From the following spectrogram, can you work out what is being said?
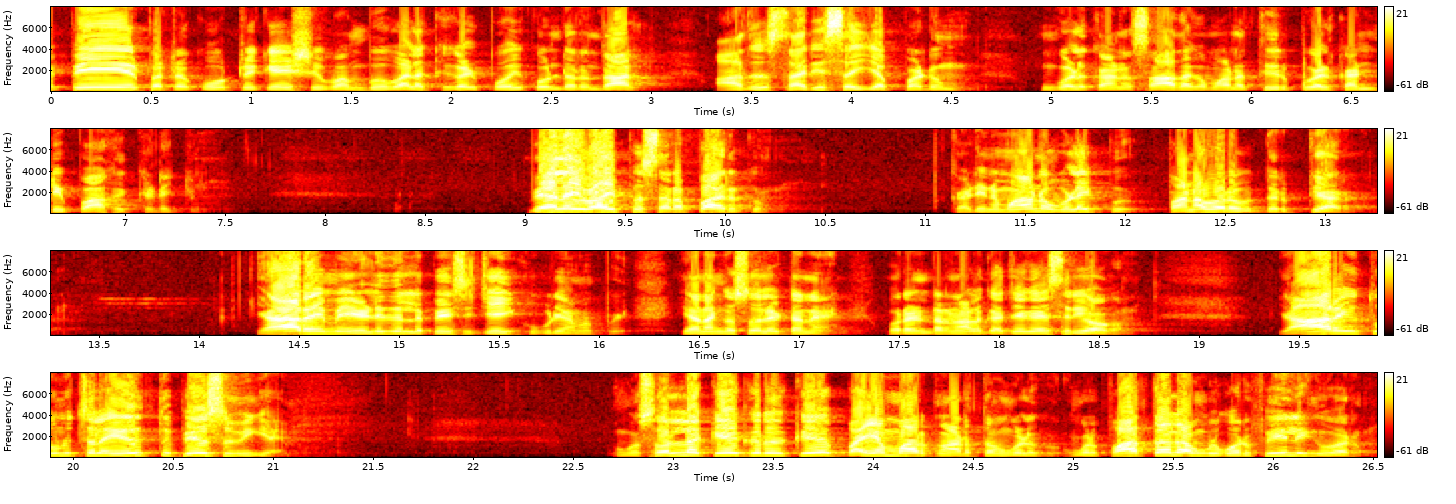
எப்பேற்பட்ட கூற்று கேஷு வம்பு வழக்குகள் போய் கொண்டிருந்தால் அது சரி செய்யப்படும். உங்களுக்கான சாதகமான தீர்ப்புகள் கண்டிப்பாக கிடைக்கும். வேலை வாய்ப்பு சிறப்பாக இருக்கும். கடினமான உழைப்பு பணவரவு திருப்தியாக இருக்கும். யாரையுமே எளிதில் பேசி ஜெயிக்கக்கூடிய அமைப்பு. எனக்கு சொல்லிட்டேனே ஒரு ரெண்டரை நாள் கஜகேசரி யோகம். யாரையும் துணிச்சலை எதிர்த்து பேசுவீங்க. உங்கள் சொல்ல கேட்குறதுக்கு பயமாக இருக்கும் அடுத்தவங்களுக்கு. உங்களை பார்த்தாலே அவங்களுக்கு ஒரு ஃபீலிங் வரும்.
